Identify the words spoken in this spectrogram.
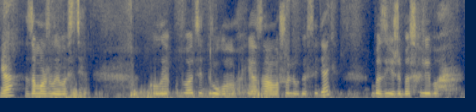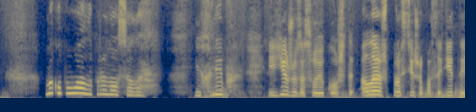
я за можливості, коли у 22-му я знала, що люди сидять без їжі, без хліба, ми купували, приносили і хліб, і їжу за свої кошти. Але ж простіше посидіти,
